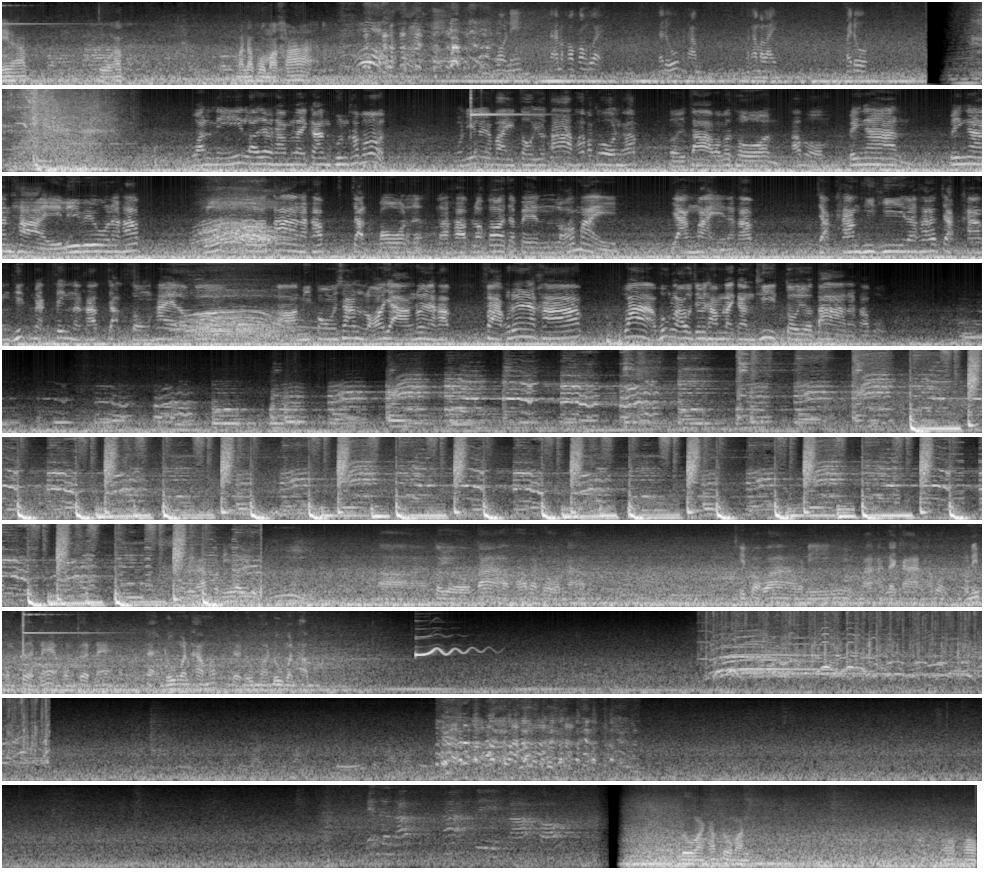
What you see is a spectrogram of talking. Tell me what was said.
นี้นะครับดูครับ มันเอาผมมาฆ่าพวกนี้ได้มาเข้ากล้องด้วยไปดูมันทำมันทำอะไร ไปดู วันนี้เราจะไปทำรายการคุณข้าวโพดวันนี้เราจะไปโตโยต้าพระประโทนครับโตโยต้าพระประโทนครับผมเป็นงานเป็นงานถ่ายรีวิวนะครับรถโตโยต้านะครับ จัดโปรนะครับ แล้วก็จะเป็นล้อใหม่ยางใหม่นะครับ จากทางทีทีนะครับ จากทางฮิตแม็กซิ่งนะครับ จัดส่งให้แล้วก็มีโปรโมชั่นล้อยางด้วยนะครับ ฝากด้วยนะครับ ว่าพวกเราจะไปทำอะไรกันที่โตโยต้านะครับผม ทิศบอกว่าวันนี้มาอัดรายการครับผมวันนี้ผมเกิดแน่ผมเกิดแน่ครับแต่ดูมันทำครับเดี๋ยวดูมาดูมันทำดูมันครับ ดูมัน อ้โห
